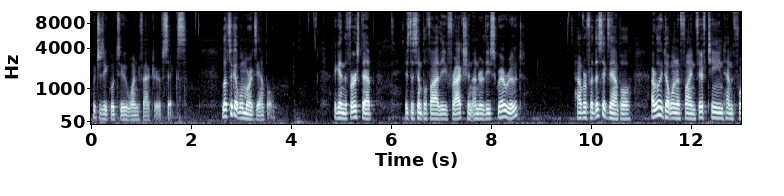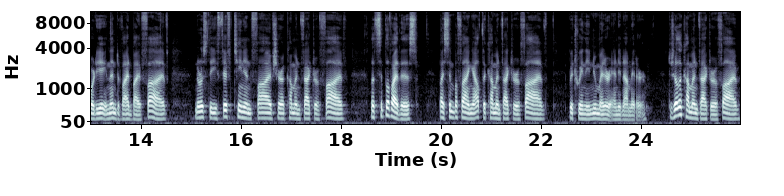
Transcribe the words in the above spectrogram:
which is equal to 1 factor of 6. Let's look at one more example. Again, the first step is to simplify the fraction under the square root. However, for this example, I really don't want to find 15 times 48 and then divide by 5. Notice the 15 and 5 share a common factor of 5, Let's simplify this by simplifying out the common factor of 5 between the numerator and denominator. To show the common factor of 5,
